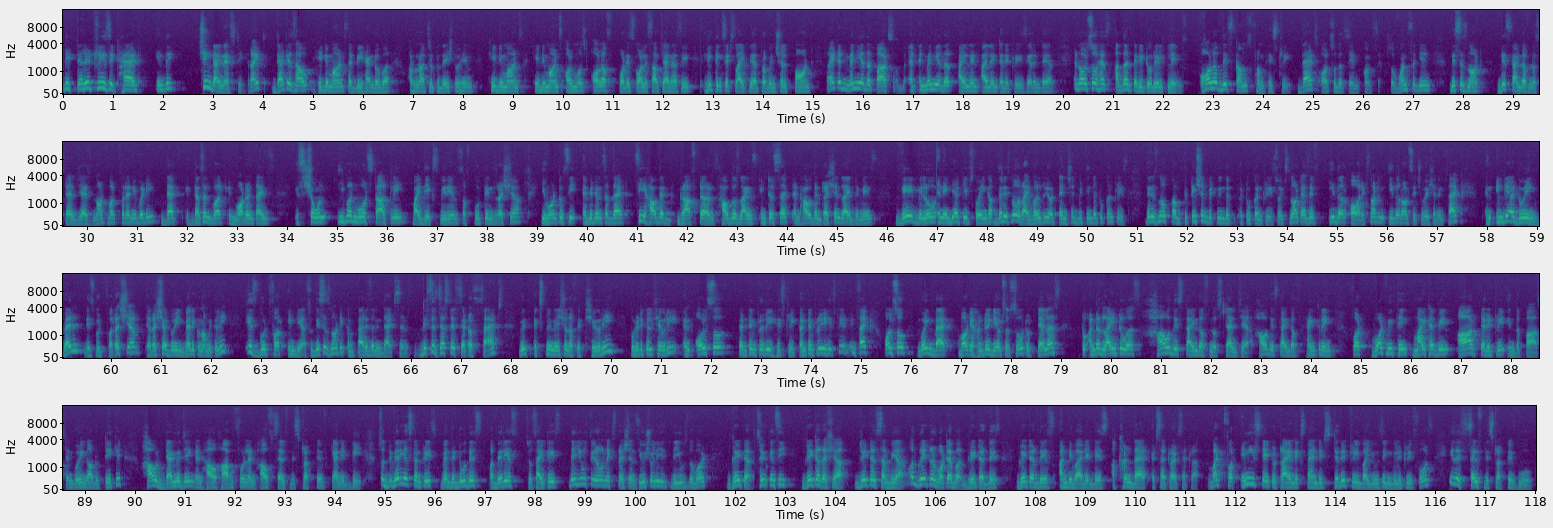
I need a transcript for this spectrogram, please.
the territories it had in the Qing dynasty, right? That is how he demands that we hand over Arunachal Pradesh to him. He demands he demands almost all of what is called the South China Sea. He thinks it's like their provincial pond right? And many other parts of, and, and many other island island territories here and there, and also has other territorial claims. All of this comes from history. That's also the same concept. So once again, this is not this kind of nostalgia has not worked for anybody. That it doesn't work in modern times is shown even more starkly by the experience of Putin's Russia. You want to see evidence of that? see how that graph turns, how those lines intersect, and how the Russian line remains way below and India keeps going up. There is no rivalry or tension between the two countries. There is no competition between the uh, two countries. So it's not as if either or. It's not an either or situation. In fact, and India doing well is good for Russia. Russia doing well economically is good for India. So this is not a comparison in that sense. This is just a set of facts with explanation of a theory political theory and also contemporary history. Contemporary history, and in fact, also going back about a hundred years or so to tell us, to underline to us how this kind of nostalgia, how this kind of hankering for what we think might have been our territory in the past and going out to take it, how damaging and how harmful and how self destructive can it be? So, various countries, when they do this, or various societies, they use their own expressions. Usually they use the word greater. So you can see greater Russia, greater Serbia, or greater whatever, greater this, greater this, undivided this, akhand that, etc., etc. But for any state to try and expand its territory by using military force is a self destructive move.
